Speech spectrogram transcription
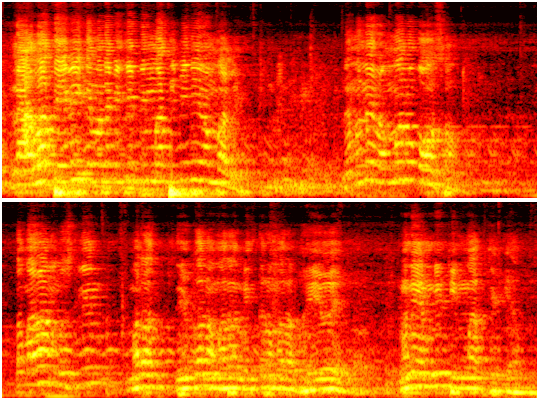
એટલે આ વાત એવી કે મને બીજી ટીમમાંથી બી નહીં રમવા લે ને મને રમવાનો બહુ શોખ. તો મારા મુસ્લિમ મારા દેવકાના મારા મિત્ર મારા ભાઈઓએ મને એમની ટીમમાં જ જગ્યા આપી.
